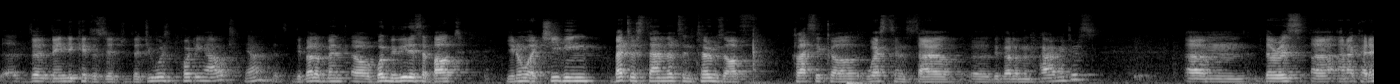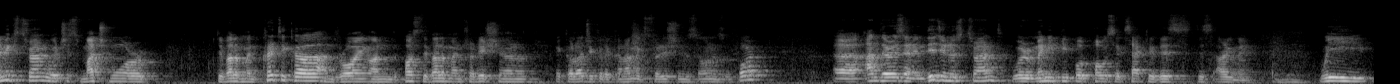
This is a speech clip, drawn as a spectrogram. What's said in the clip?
the, the indicators that, that you were putting out. Yeah, it's development. Uh, we Vivir is about, you know, achieving better standards in terms of classical Western-style uh, development parameters. Um, there is uh, an academic strand which is much more development critical and drawing on the post-development tradition, ecological economics tradition, so on and so forth. Uh, and there is an indigenous strand where many people pose exactly this, this argument. We,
